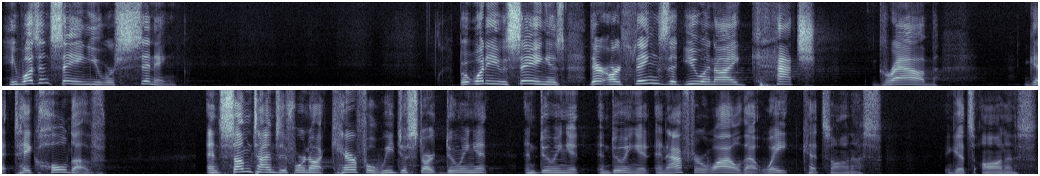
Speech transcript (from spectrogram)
He wasn't saying you were sinning. But what he was saying is there are things that you and I catch grab, get take hold of. And sometimes if we're not careful, we just start doing it and doing it and doing it. And after a while, that weight gets on us. It gets on us.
